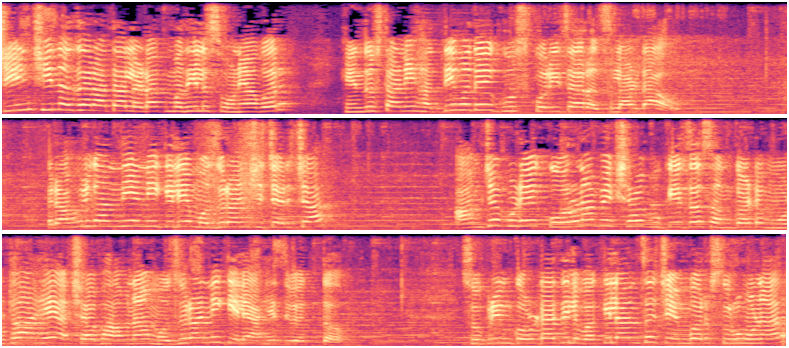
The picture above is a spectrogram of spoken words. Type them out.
चीनची नजर आता लडाखमधील सोन्यावर. हिंदुस्थानी हद्दीमध्ये घुसखोरीचा रचला डाव. राहुल गांधी यांनी केली मजुरांशी चर्चा. आमच्या पुढे कोरोनापेक्षा भुकेचं संकट मोठं आहे अशा भावना मजुरांनी केल्या आहेत व्यक्त. सुप्रीम कोर्टातील वकिलांचं चेंबर सुरू होणार.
